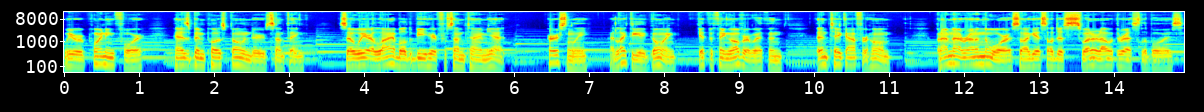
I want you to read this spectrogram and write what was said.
we were pointing for has been postponed or something, so we are liable to be here for some time yet. Personally, I'd like to get going get the thing over with, and then take off for home. But I'm not running the war, so I guess I'll just sweat it out with the rest of the boys.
